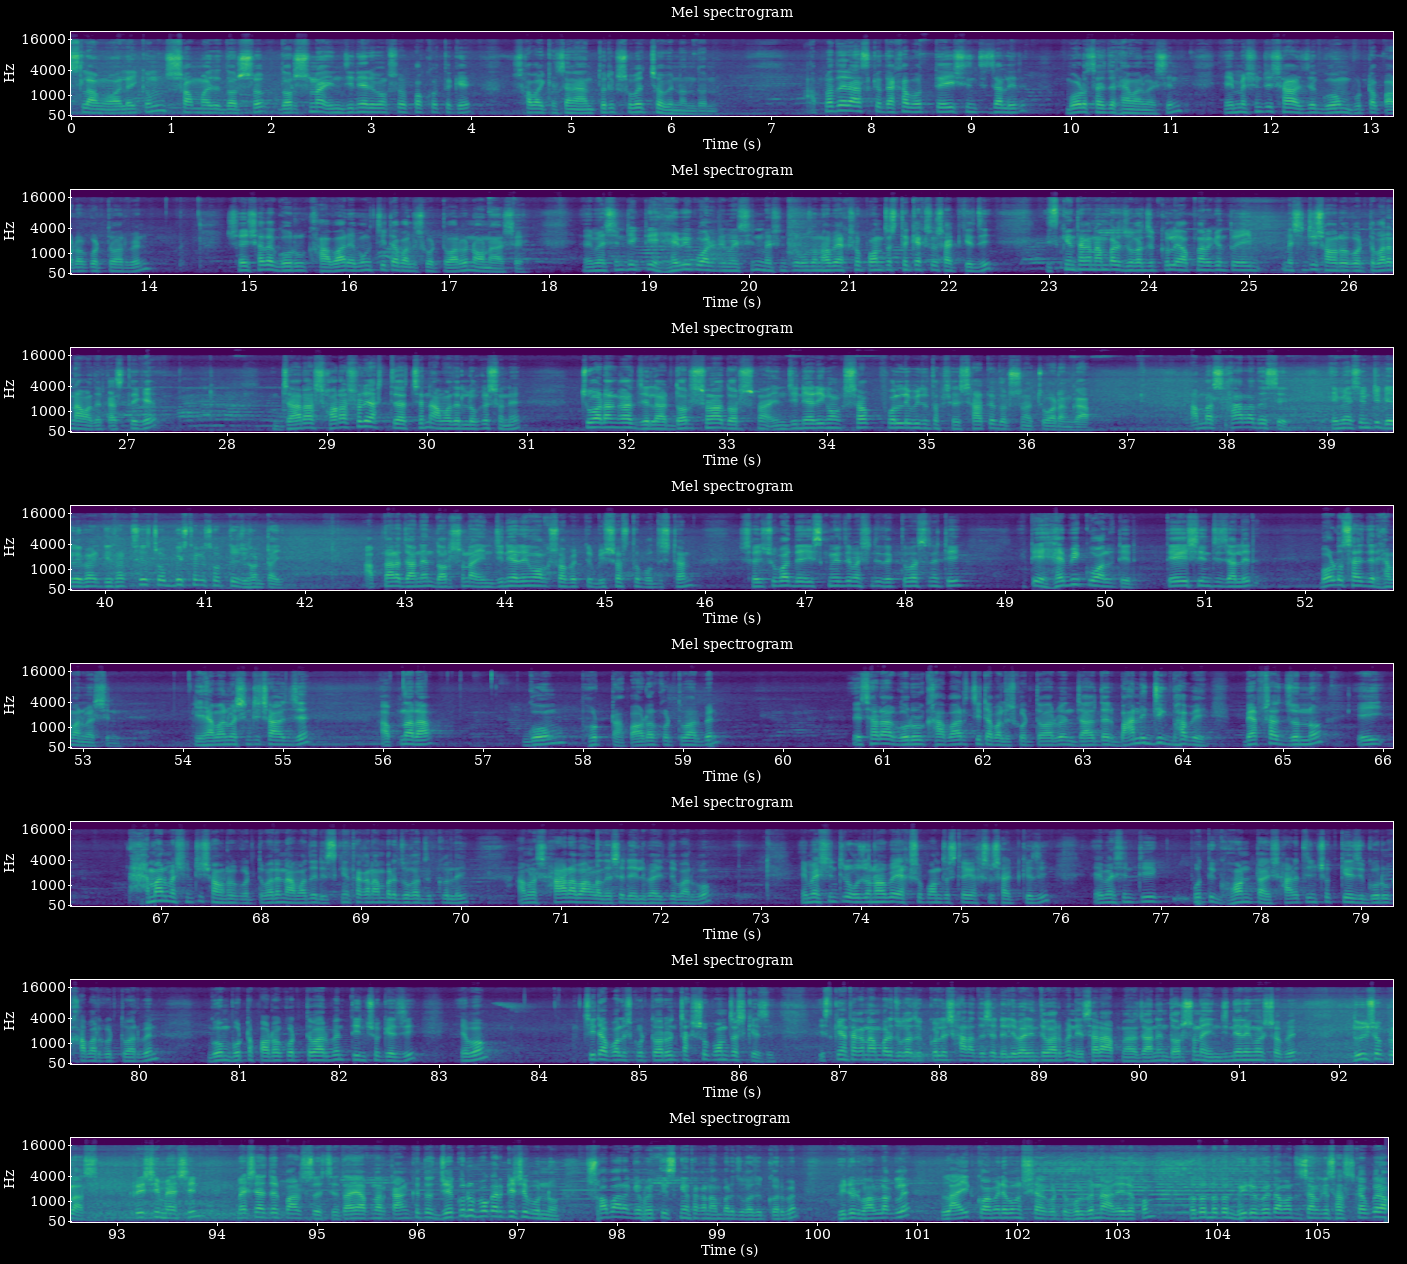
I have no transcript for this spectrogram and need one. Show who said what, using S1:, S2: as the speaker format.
S1: আসসালামু আলাইকুম সম্মানিত দর্শক, দর্শনা, ইঞ্জিনিয়ার এবং পক্ষ থেকে সবাইকে জানাই আন্তরিক শুভেচ্ছা অভিনন্দন। আপনাদের আজকে দেখাবো তেইশ ইঞ্চি জালির বড় সাইজের হ্যামার মেশিন। এই মেশিনটির সাহায্যে গম, ভুট্টা পাউডার করতে পারবেন। সেই সাথে গরুর খাবার এবং চিটা পালিশ করতে পারবেন অনায়াসে। এই মেশিনটি একটি হেভি কোয়ালিটির মেশিন মেশিনটির ওজন হবে একশো পঞ্চাশ থেকে একশো ষাট কেজি। স্ক্রিন থাকা নাম্বারে যোগাযোগ করলে আপনারা কিন্তু এই মেশিনটি সংগ্রহ করতে পারেন আমাদের কাছ থেকে। যারা সরাসরি আসতে যাচ্ছেন আমাদের লোকেশনে, চুয়াডাঙ্গা জেলার দর্শনা দর্শনা ইঞ্জিনিয়ারিং ওয়ার্কশপ পল্লী বিদ্যুৎ অফিসের সাথে দর্শনা চুয়াডাঙ্গা। আমরা সারা দেশে এই মেশিনটি ডেলিভারি দিয়ে থাকছি চব্বিশ থেকে ছত্রিশ ঘন্টায়। আপনারা জানেন দর্শনা ইঞ্জিনিয়ারিং ওয়ার্কশপ একটি বিশ্বস্ত প্রতিষ্ঠান। সেই সুবাদে স্ক্রিনে যে মেশিনটি দেখতে পাচ্ছেন, এটি একটি হেভি কোয়ালিটির তেইশ ইঞ্চি জালির বড় সাইজের হ্যামার মেশিন এই হ্যামার মেশিনটির সাহায্যে আপনারা গম, ভুট্টা পাউডার করতে পারবেন। এছাড়া গরুর খাবার চিটা পালিশ করতে পারবেন, যাদের বাণিজ্যিকভাবে ব্যবসার জন্য এই হ্যামার মেশিনটি সংগ্রহ করতে পারেন। আমাদের স্ক্রিনে থাকা নাম্বারে যোগাযোগ করলেই আমরা সারা বাংলাদেশে ডেলিভারি দিতে পারব। এই মেশিনটির ওজন হবে একশো পঞ্চাশ থেকে একশো ষাট কেজি। এই মেশিনটি প্রতি ঘন্টায় সাড়ে তিনশো কেজি গরুর খাবার করতে পারবেন। গম, ভুট্টা পাউডার করতে পারবেন তিনশো কেজি এবং চিটা পলিশ করতে পারবেন চারশো পঞ্চাশ কেজি। স্ক্রিনে থাকা নাম্বারে যোগাযোগ করলে সারা দেশে ডেলিভারি নিতে পারবেন। এছাড়া আপনারা জানেন, দর্শনা ইঞ্জিনিয়ারিং ওয়ার্কশপে দুইশো প্লাস কৃষি মেশিন, মেশিনারদের পার্টস রয়েছে। তাই আপনার কাঙ্ক্ষিত যে কোনো প্রকার কৃষি পণ্য সবার আগে পেতে স্ক্রিনে থাকা নাম্বারে যোগাযোগ করবেন। ভিডিওটি ভালো লাগলে লাইক কমেন্ট এবং শেয়ার করতে ভুলবেন না। আর এরকম নতুন নতুন ভিডিও পেতে আমাদের চ্যানেলকে সাবস্ক্রাইব করে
